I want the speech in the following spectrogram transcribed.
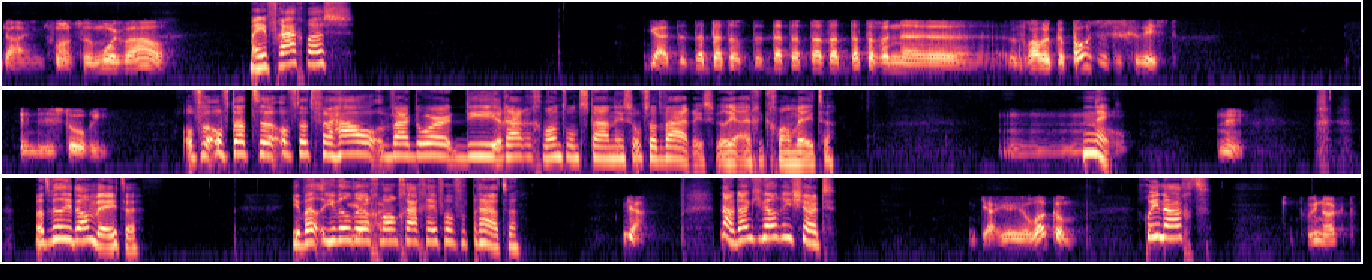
Ja, ik vond het een mooi verhaal. Maar je vraag was... Ja, dat, dat, er, dat, dat, dat, dat er een uh, vrouwelijke pauze is geweest. In de historie. Of, of, dat, uh, of dat verhaal waardoor die rare gewoonte ontstaan is, of dat waar is, wil je eigenlijk gewoon weten? Mm, nee. Nou, nee. Wat wil je dan weten? Je, je wilde er gewoon graag even over praten. Ja. Nou, dankjewel Richard. Ja, you're welkom. Goeienacht. Goeienacht.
